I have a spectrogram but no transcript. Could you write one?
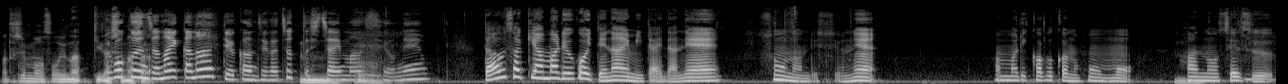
私もそういうな気がします動くんじゃないかなっていう感じがちょっとしちゃいますよね。うんうん、ダウ先あまり動いてないみたいだね。そうなんですよね。あんまり株価の方も反応せず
